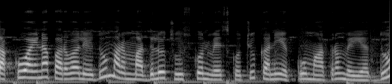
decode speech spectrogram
తక్కువ అయినా పర్వాలేదు మనం మధ్యలో చూసుకొని వేసుకోవచ్చు కానీ ఎక్కువ మాత్రం వేయద్దు.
